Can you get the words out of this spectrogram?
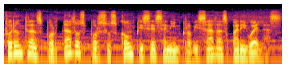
fueron transportados por sus cómplices en improvisadas parihuelas.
